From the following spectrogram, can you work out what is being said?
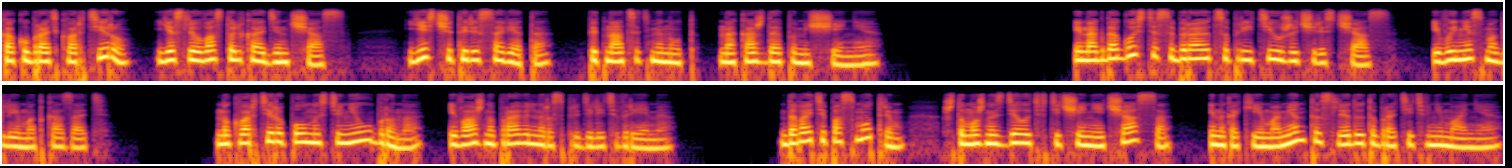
Как убрать квартиру, если у вас только один час? Есть четыре совета, 15 минут на каждое помещение. Иногда гости собираются прийти уже через час, и вы не смогли им отказать. Но квартира полностью не убрана, и важно правильно распределить время. Давайте посмотрим, что можно сделать в течение часа и на какие моменты следует обратить внимание.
